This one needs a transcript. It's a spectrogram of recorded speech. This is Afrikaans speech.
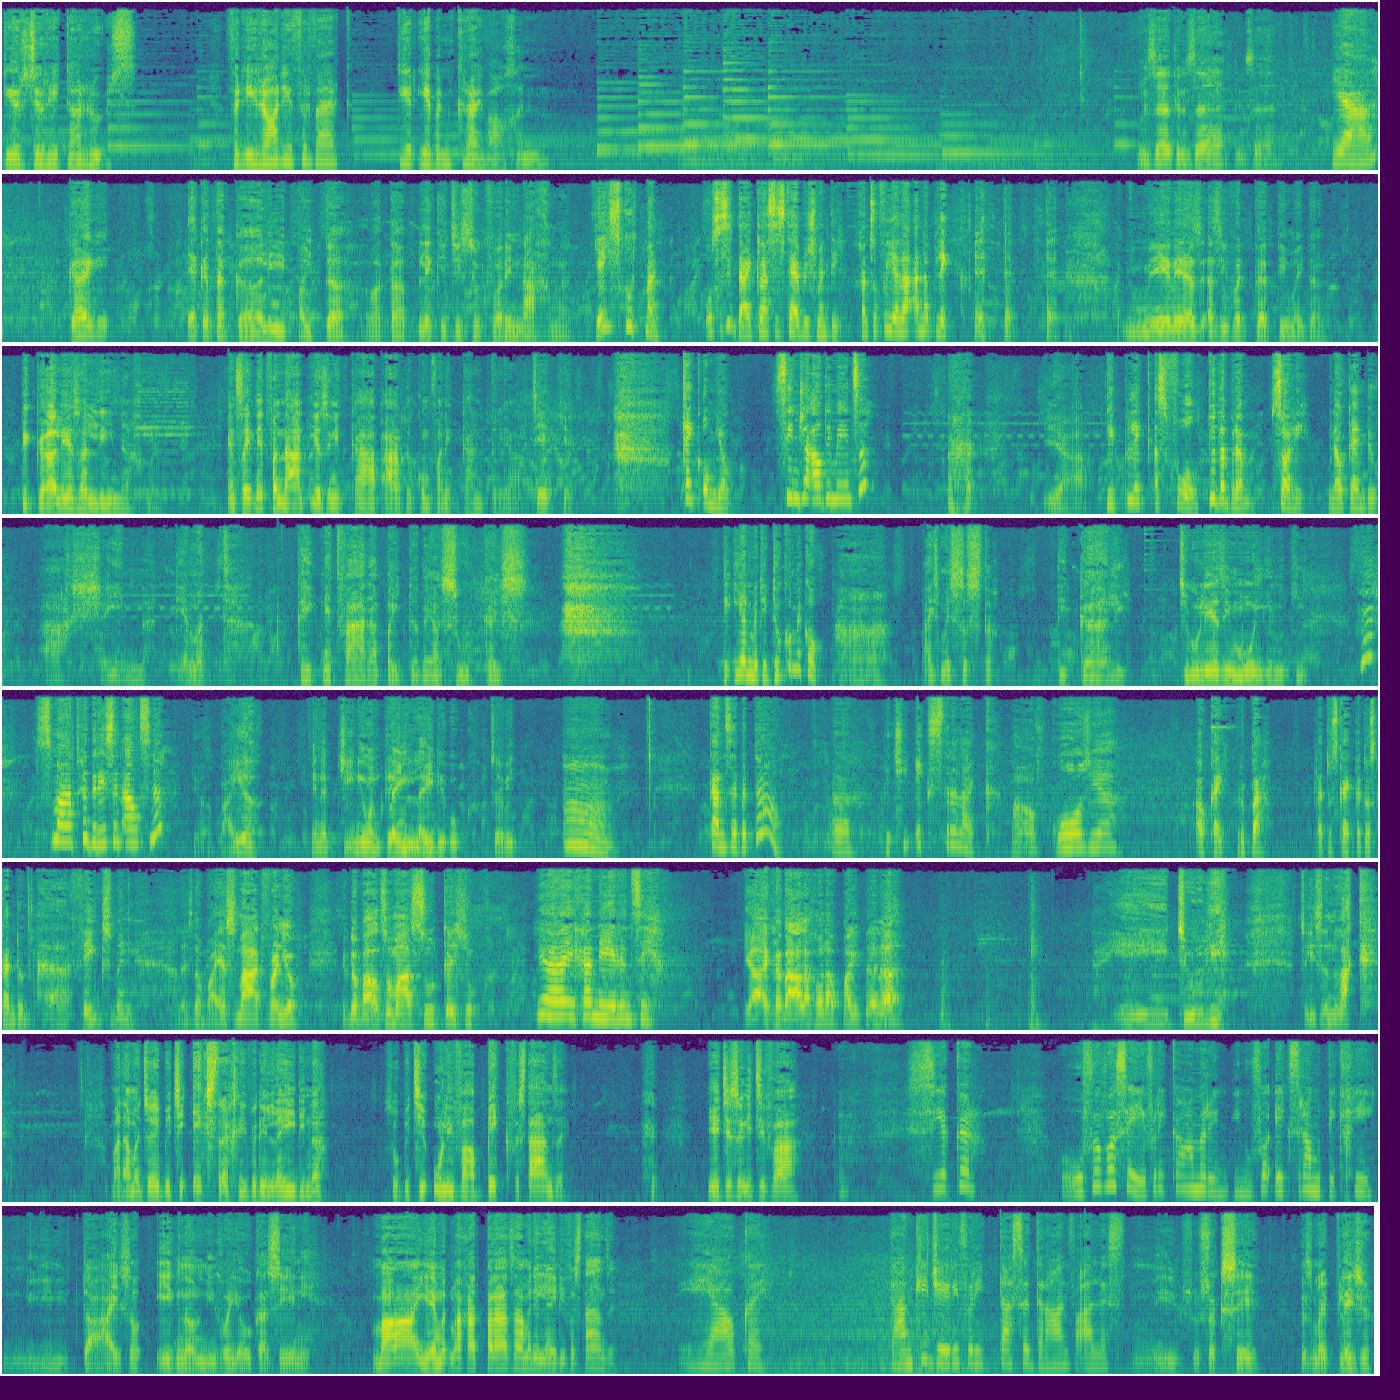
deur Zurita Roos vir die radio verwerk deur Eben Kruiwagen. Hoe's dit? Hoe's dit? Hoe's dit? Ja, Kyk, ek het 'n girlie buite wat 'n plekkie soek vir die nag man. jy's goed man. Ons is die Duyklas establishment hier. Gaan soek vir julle 'n ander plek. Nee nee, as as jy vir dit die my ding. Die girlie is alleenig man. En sy het net vanaand eers in die Kaap aangekom van die country af. Check jy? Kyk om jou. sien jy al die mense? Ja. Die plek is vol to the brim. Sorry, no can do. Ag, shame. Demet. Kyk net waar daar buite by haar suitcase. Die een met die doek om die kop. Ah, hy's my suster. Die girlie. Julie is die mooi enetjie. Smart gedres en als, né? Ja, baie. En 'n genuine klein lady ook, jy weet. Kan sy betaal? Uh, bietjie extra like. Maar of course ja. Okay, roep haar. Laat ons kyk wat ons kan doen. Ah, thanks man. Dis nou baie smart van jou. Ek nou bal sommer 'n suitcase soek. Ja, ek gaan nêrens sien. Ja, ek gaan dadelik gou daar buite, né? Hey, Julie. Sy's in lak. Maar dan moet jy 'n bietjie ekstra gee vir die lady, né? So 'n bietjie Oliver Beck, verstaan jy? Het jy so ietsie vir? Seker. Hoeveel wil sy hê vir die kamer en en hoeveel ekstra moet ek gee? Nee, daai sal ek nou nie vir jou kan sê nie. Maar jy moet maar gaan praat saam met die lady, verstaan jy? Ja, okay. Dankie Jerry vir die tasse dra en vir alles. Nee, soos ek sê, is my pleasure.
